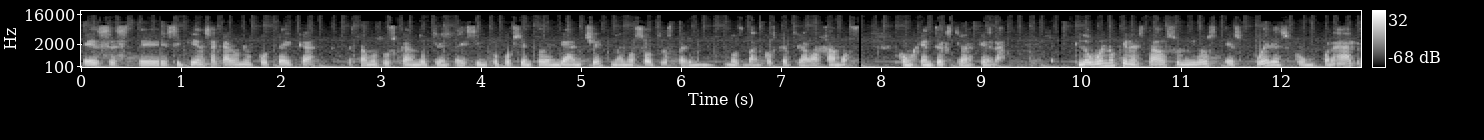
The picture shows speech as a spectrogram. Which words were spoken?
es, este, si quieren sacar una hipoteca, Estamos buscando 35% de enganche, no nosotros, pero unos bancos que trabajamos con gente extranjera. Lo bueno que en Estados Unidos es puedes comprar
